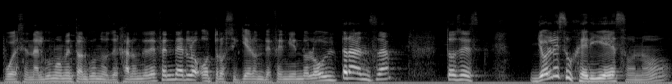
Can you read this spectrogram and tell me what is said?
pues en algún momento algunos dejaron de defenderlo, otros siguieron defendiéndolo ultranza. Entonces, yo le sugerí eso, ¿no?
